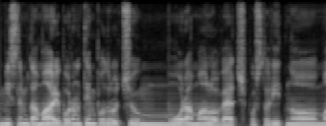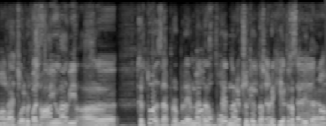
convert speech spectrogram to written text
mislim, da Maribor na tem področju mora malo več postoriti, no, malo Več bolj pazljiv biti. ali- Uh, Ker to je zdaj problem, ne, da bolj vedno občutek, da prehitro vseeno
